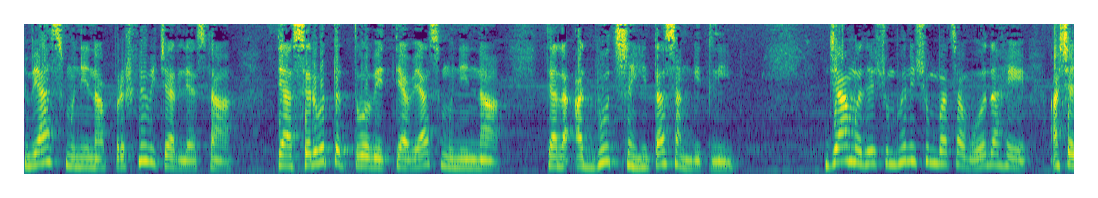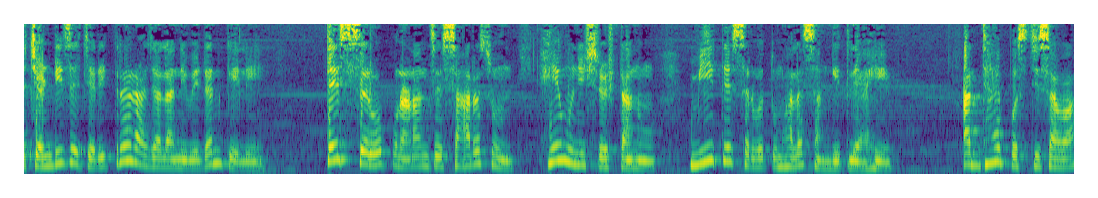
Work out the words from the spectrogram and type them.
व्यास मुनींना प्रश्न विचारले असता त्या सर्व तत्ववेत्या व्यास मुनींना त्याला अद्भुत संहिता सांगितली. ज्यामध्ये शुंभनिशुंभाचा वध आहे अशा चंडीचे चरित्र राजाला निवेदन केले. तेच सर्व पुराणांचे सार असून हे मुनिश्रेष्ठानो मी ते सर्व तुम्हाला सांगितले आहे. अध्याय पस्तीसावा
